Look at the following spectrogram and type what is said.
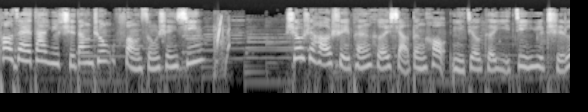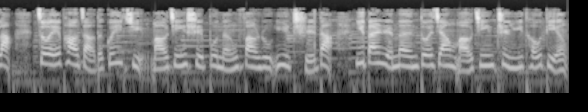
泡在大浴池当中，放松身心。收拾好水盆和小凳后，你就可以进浴池了。作为泡澡的规矩，毛巾是不能放入浴池的。一般人们多将毛巾置于头顶，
